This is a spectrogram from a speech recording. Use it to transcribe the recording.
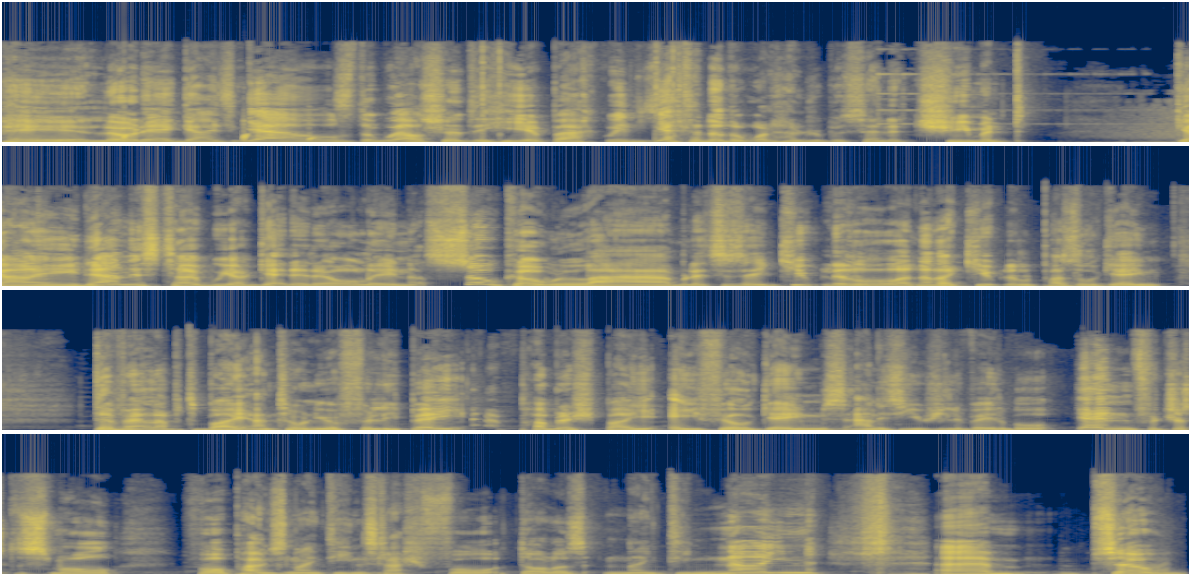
Hello there guys and gals, the Welsh Hunter here back with yet another 100% achievement guide and this time we are getting it all in Sokolab. This is a cute little, another cute little puzzle game developed by Antonio Felipe, published by Afil Games and is usually available again for just a small £4.19 slash $4.99. Um, so,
